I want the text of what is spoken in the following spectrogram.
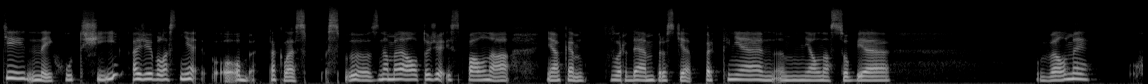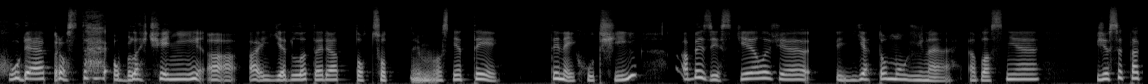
ti nejchudší a že vlastně ob, takhle znamenalo to, že i spal na nějakém tvrdém prostě prkně, měl na sobě velmi chudé, prosté oblečení a, a jedl teda to, co vlastně ty, ty nejchudší, aby zjistil, že je to možné a vlastně, že se tak,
